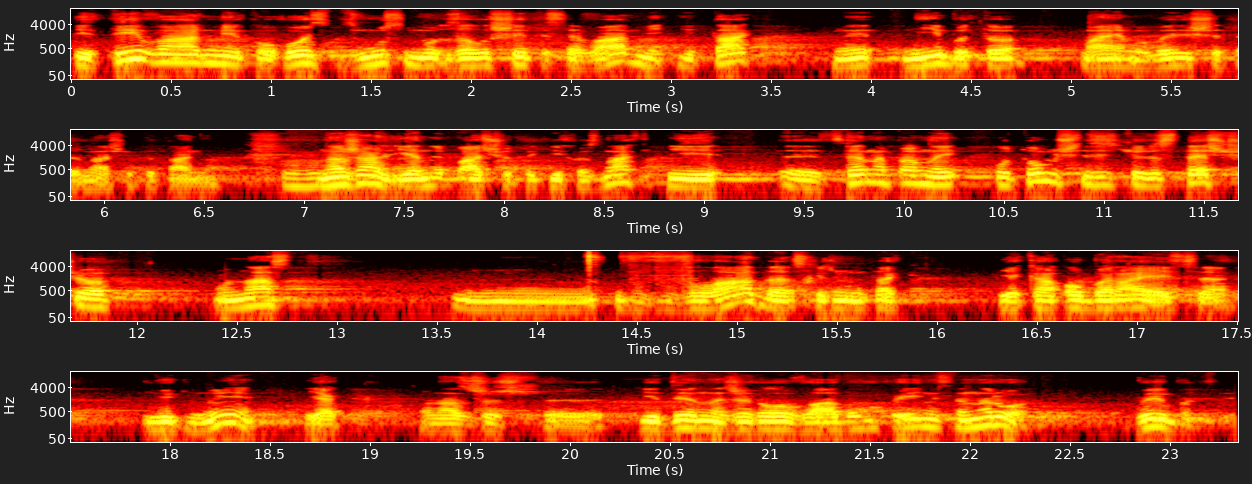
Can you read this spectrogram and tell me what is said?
піти в армію, когось змусимо залишитися в армії, і так ми нібито маємо вирішити наші питання. На жаль, я не бачу таких ознак, і е, це напевно у тому числі через те, що у нас влада, скажімо так, яка обирається людьми, як у нас же ж е, єдине джерело влади в Україні це народ, виборці.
